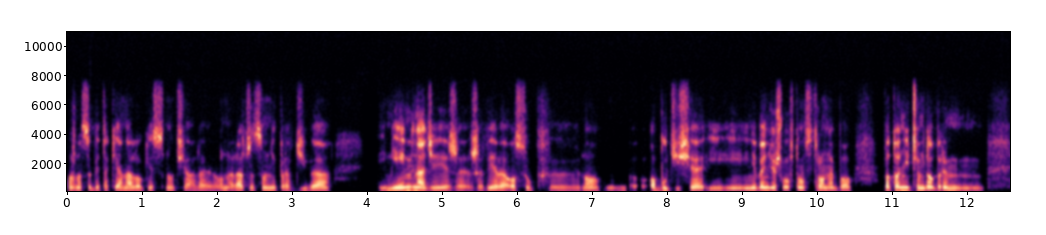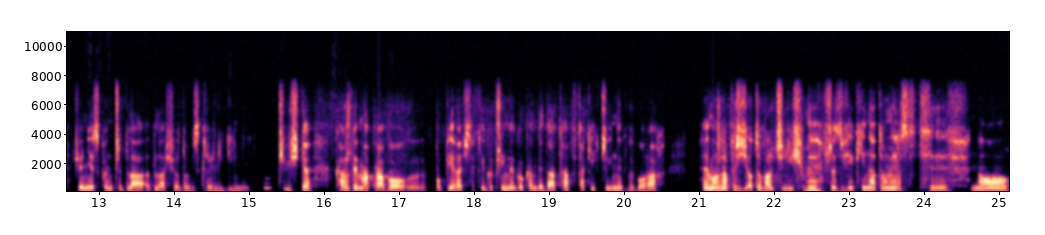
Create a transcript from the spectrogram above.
można sobie takie analogie snuć, ale one raczej są nieprawdziwe i miejmy nadzieję, że, że wiele osób y, no, obudzi się i, i nie będzie szło w tą stronę, bo, bo to niczym dobrym się nie skończy dla, dla środowisk religijnych. Oczywiście każdy ma prawo popierać takiego czy innego kandydata w takich czy innych wyborach. E, można powiedzieć, o to walczyliśmy przez wieki, natomiast y, no,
